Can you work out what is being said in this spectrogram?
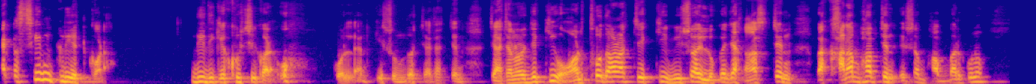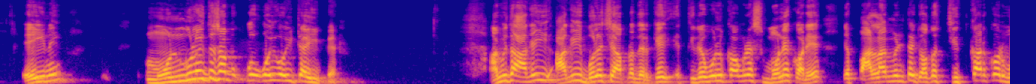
একটা সিন ক্রিয়েট করা। দিদিকে খুশি করা। ওহ করলেন কি সুন্দর চেঁচাচ্ছেন। চেঁচানোর যে কি অর্থ দাঁড়াচ্ছে, কি বিষয়, লোকে যে হাসছেন বা খারাপ ভাবছেন, এসব ভাববার কোনো এই নেই। মনগুলোই তো সব ওই ওই টাইপের আমি তো আগেই আগেই বলেছি আপনাদেরকে, তৃণমূল কংগ্রেস মনে করে যে পার্লামেন্টে যত চিৎকার করব,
